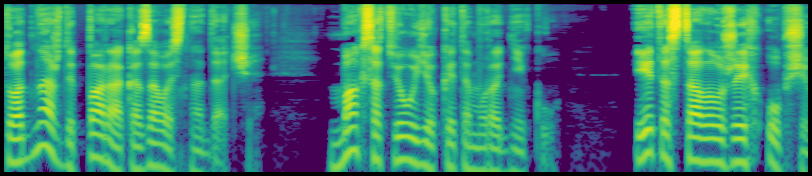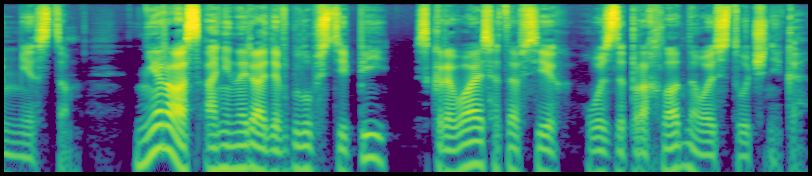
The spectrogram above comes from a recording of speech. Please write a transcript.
то однажды пара оказалась на даче. Макс отвел ее к этому роднику. И это стало уже их общим местом. Не раз они ныряли вглубь степи, скрываясь ото всех возле прохладного источника.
